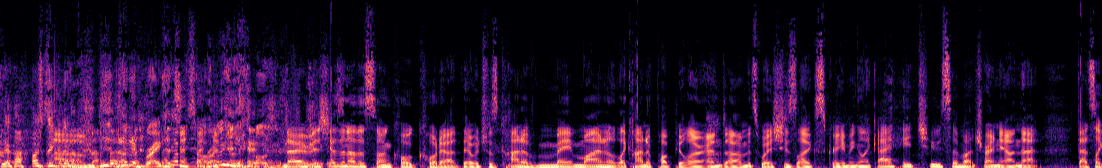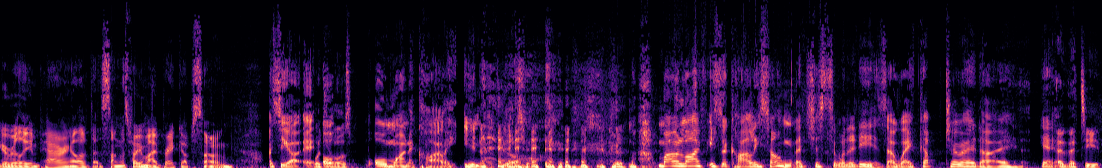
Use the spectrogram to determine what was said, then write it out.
I was thinking, Um, is it a breakup song? Yeah. no, but she has another song called "Caught Out There," which was kind of ma- minor, like kind of popular, and um, it's where she's like screaming like "I hate you so much" right now, and that that's like a really empowering. I love that song. It's probably my breakup song. I see. I, What's all, yours? all mine are Kylie. You know, my life is a Kylie song. That's just what it is. I wake up to it. I yeah. Uh, that's it.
